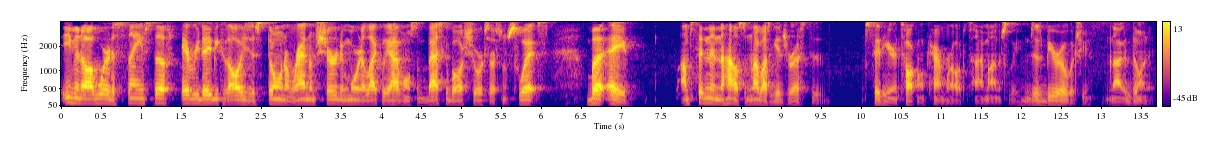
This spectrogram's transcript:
even though I wear the same stuff every day because I always just throw on a random shirt, and more than likely I have on some basketball shorts or some sweats. But hey, I'm sitting in the house. I'm not about to get dressed to sit here and talk on camera all the time, honestly. Just be real with you. I'm not doing it.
